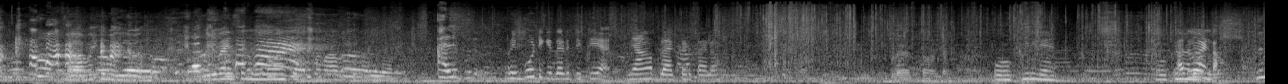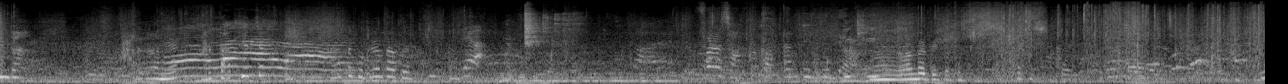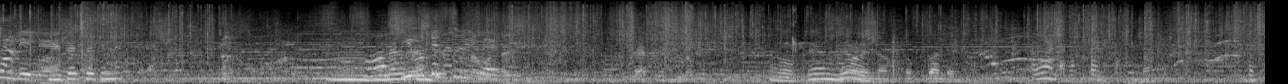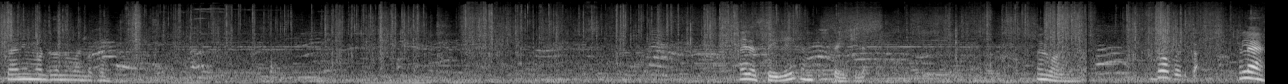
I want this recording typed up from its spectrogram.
വാവക്ക് പല്ല് വന്നു ഒരു വയസ്സ് മൂന്ന് മാസമായപ്പോൾ വാവക്ക് പല്ല് വന്നു അത്ഭുതം റിപ്പോർട്ടിക്ക് ഇതെടുത്തിട്ട് ഞാൻ ബ്ലാക്ക് എടുത്താലോ ഓക്കില്ലേ ഓക്ക് അത് വേണ്ട കുട്ടീനെ താത്ത. നല്ല. ഓക്കെ മോട്ടറൊന്നും വേണ്ടപ്പോ അത് രസമില്ലേ നമുക്ക് കഴിക്കില്ല അത് ഇതൊക്കെ അല്ലേ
